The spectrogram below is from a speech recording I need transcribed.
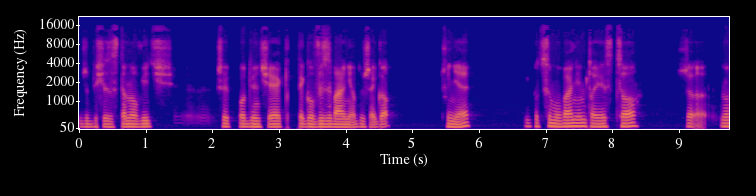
żeby się zastanowić, czy podjąć się tego wyzwania dużego, czy nie. I podsumowaniem to jest co? Że no,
